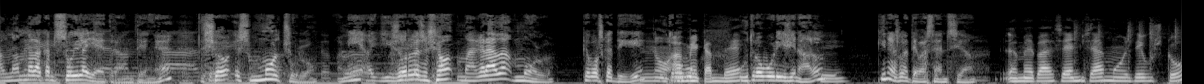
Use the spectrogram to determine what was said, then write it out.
el nom de la cançó i la lletra, entenc, eh? Això és molt xulo. A mi, a Llisorres, això m'agrada molt. Què vols que et digui? No, Ho a trobo, mi també. Ho trobo original. Sí. Quina és la teva essència? La meva essència m'ho dius tu?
